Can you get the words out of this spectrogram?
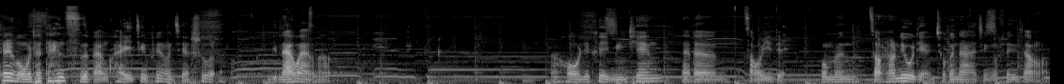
但是我们的单词板块已经分享结束了，你来晚了。然后你可以明天来的早一点，我们早上六点就跟大家进行分享了。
